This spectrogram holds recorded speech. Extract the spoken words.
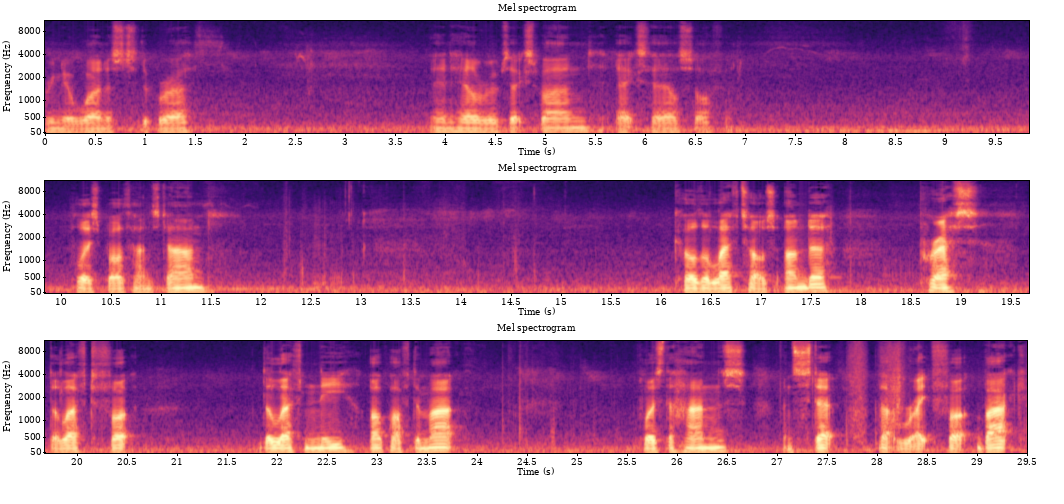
Bring your awareness to the breath. Inhale, ribs expand. Exhale, soften. Place both hands down. Curl the left toes under. Press the left foot, the left knee up off the mat. Place the hands and step that right foot back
